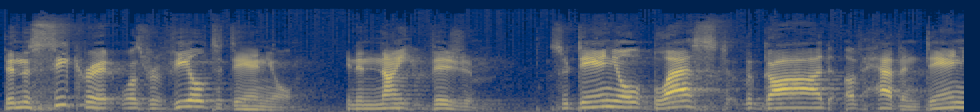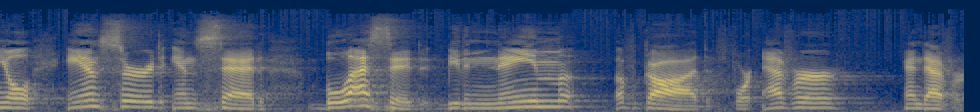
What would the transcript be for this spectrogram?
Then the secret was revealed to Daniel in a night vision. So Daniel blessed the God of heaven. Daniel answered and said, Blessed be the name of God forever and ever.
